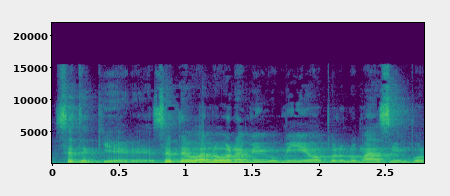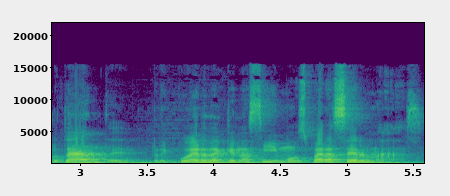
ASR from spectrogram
Se te quiere, se te valora, amigo mío, pero lo más importante, recuerda que nacimos para ser más.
